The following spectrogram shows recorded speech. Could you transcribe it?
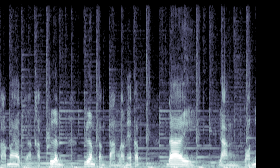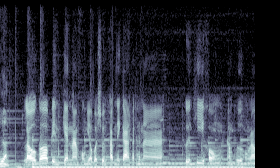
สามารถขับเคลื่อนเรื่องต่างๆ เหล่านี้ครับได้ อย่างต่อเนื่อง เราก็เป็นแกนนำของเยาวชนครับในการพัฒนาพื้นที่ของอำเภอของเรา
